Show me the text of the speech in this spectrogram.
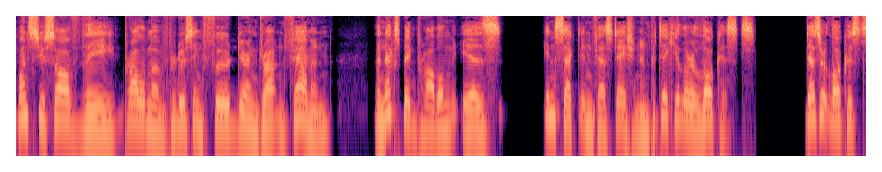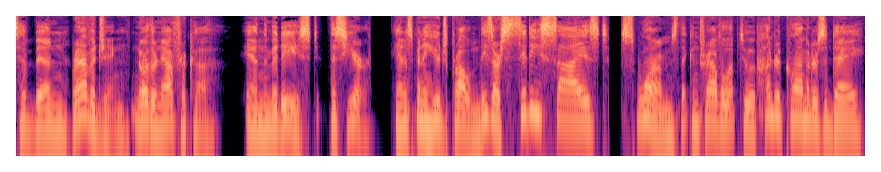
Once you solve the problem of producing food during drought and famine, the next big problem is insect infestation, in particular locusts. Desert locusts have been ravaging northern Africa and the East this year, and it's been a huge problem. These are city sized swarms that can travel up to 100 kilometers a day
